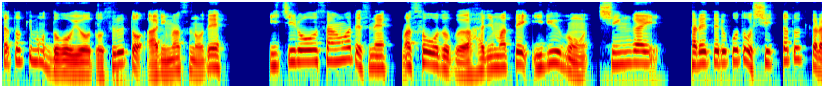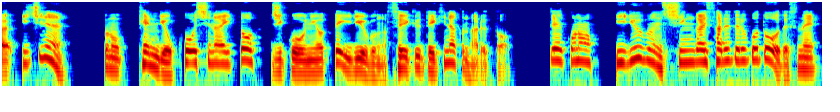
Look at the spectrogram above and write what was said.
た時も同様とするとありますので、一郎さんはですね、まあ、相続が始まって遺留分を侵害されていることを知った時から1年、その権利を行使しないと時効によって遺留分が請求できなくなると。で、この遺留分侵害されていることをですね、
